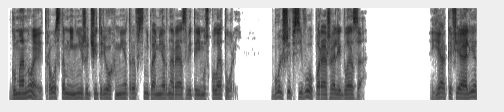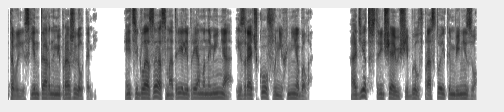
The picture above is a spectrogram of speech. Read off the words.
Гуманоид ростом не ниже 4 метров с непомерно развитой мускулатурой больше всего поражали глаза. Ярко-фиолетовые с янтарными прожилками. Эти глаза смотрели прямо на меня, и зрачков в них не было. Одет встречающий был в простой комбинезон.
